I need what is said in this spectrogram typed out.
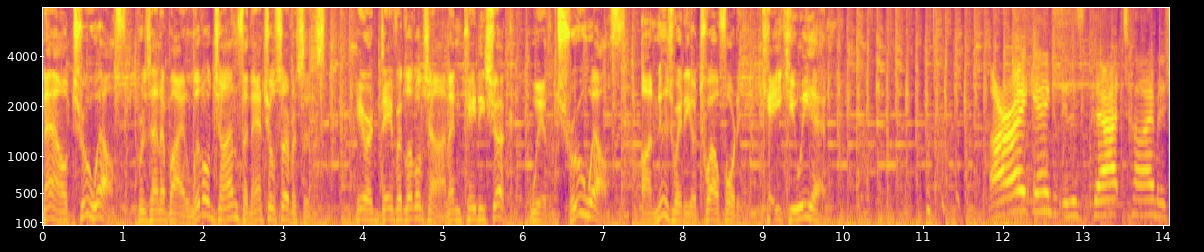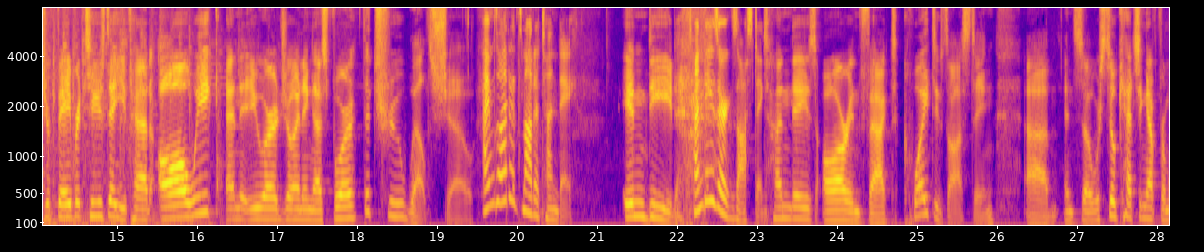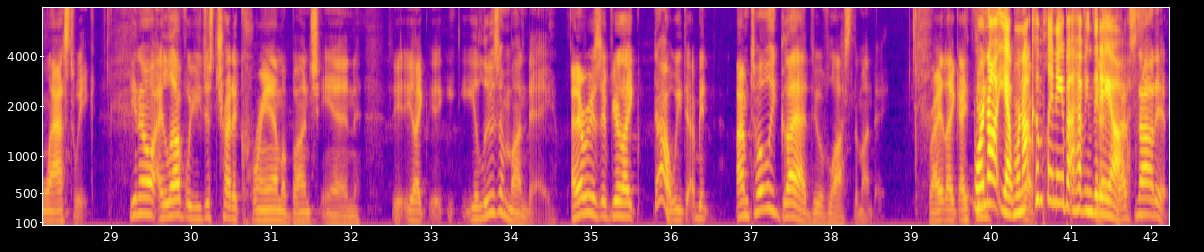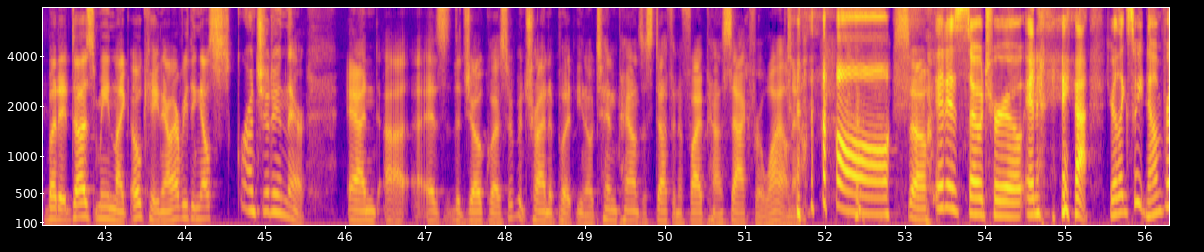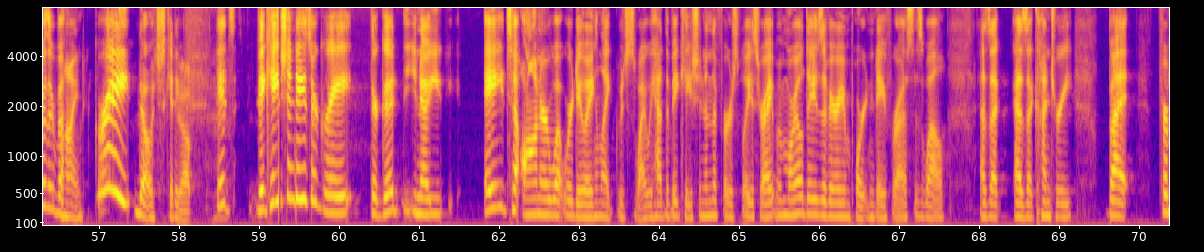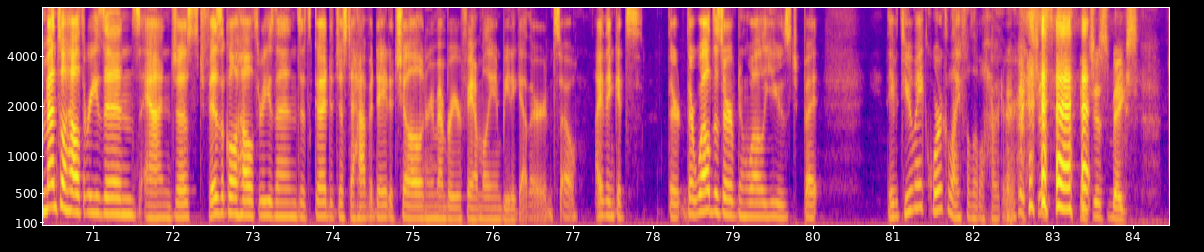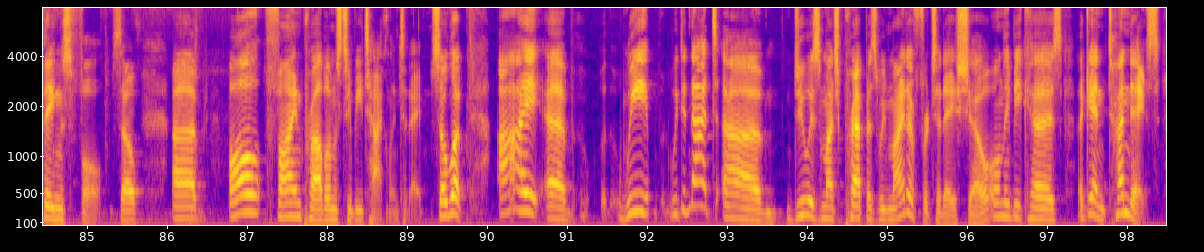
Now, True Wealth, presented by Littlejohn Financial Services. Here are David Littlejohn and Katie Shook with True Wealth on News Radio 1240 KQEN. All right, gang, it is that time. It is your favorite Tuesday you've had all week, and you are joining us for the True Wealth Show. I'm glad it's not a ton day. Indeed. Ton days are exhausting. Ton days are, in fact, quite exhausting. Um, and so we're still catching up from last week. You know, I love when you just try to cram a bunch in. You, like, you lose a Monday. And everybody's, if you're like, no, we, I mean, I'm totally glad to have lost the Monday right? Like I think, we're not. Yeah, we're not complaining about having the yeah, day off. That's not it. But it does mean like okay, now everything else scrunch it in there. And uh, as the joke was, we've been trying to put you know ten pounds of stuff in a five pound sack for a while now. Oh, so it is so true. And yeah, you're like, sweet. Now I'm further behind. Great. No, just kidding. Yep. It's vacation days are great. They're good. You know, you a to honor what we're doing, like which is why we had the vacation in the first place, right? Memorial Day is a very important day for us as well as a as a country, but for mental health reasons and just physical health reasons, it's good to just to have a day to chill and remember your family and be together. And so I think it's they're they're well deserved and well used, but they do make work life a little harder. it, just, it just makes things full. So, uh, all fine problems to be tackling today. So, look, I uh, we we did not uh, do as much prep as we might have for today's show, only because again, ton days.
